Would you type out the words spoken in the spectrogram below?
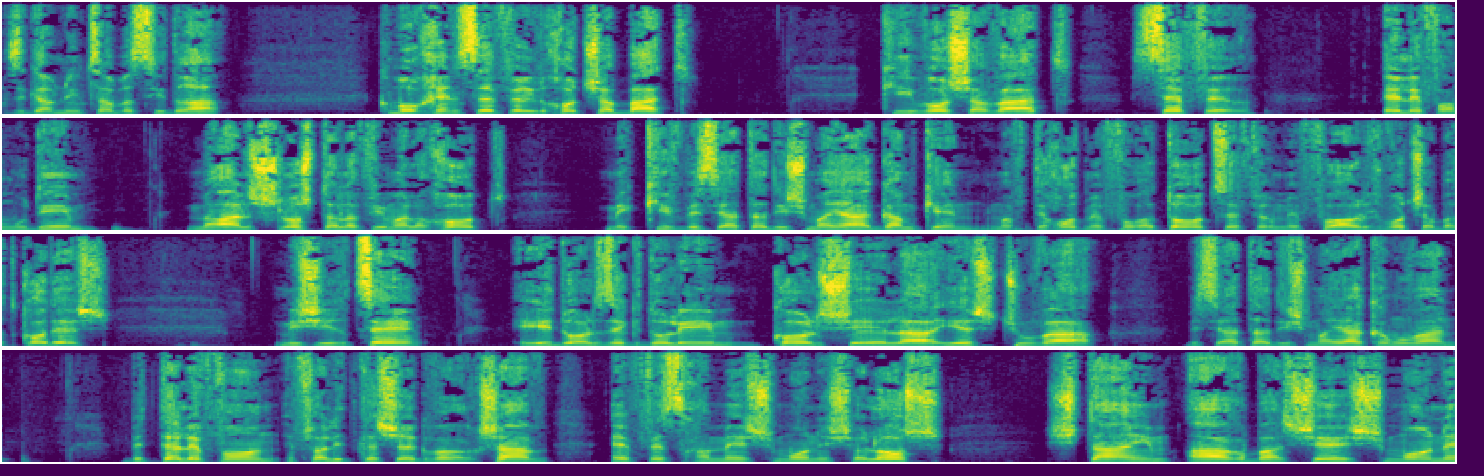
זה גם נמצא בסדרה. כמו כן, ספר הלכות שבת, כי יבוא שבת, ספר אלף עמודים, מעל שלושת אלפים הלכות, מקיף בסייעתא דשמיא, גם כן מפתחות מפורטות, ספר מפואר לכבוד שבת קודש. מי שירצה, העידו על זה גדולים, כל שאלה יש תשובה, בסייעתא דשמיא כמובן. בטלפון אפשר להתקשר כבר עכשיו, 0583 2468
